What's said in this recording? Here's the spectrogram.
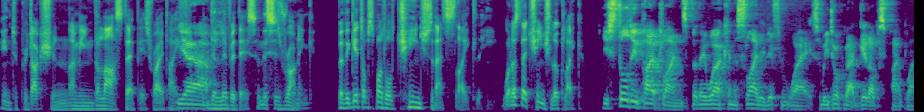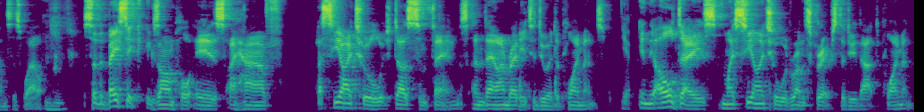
into production, I mean, the last step is, right? I yeah. deliver this and this is running. But the GitOps model changed that slightly. What does that change look like? You still do pipelines, but they work in a slightly different way. So we talk about GitOps pipelines as well. Mm-hmm. So the basic example is I have a CI tool which does some things, and then I'm ready to do a deployment. Yep. In the old days, my CI tool would run scripts to do that deployment.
